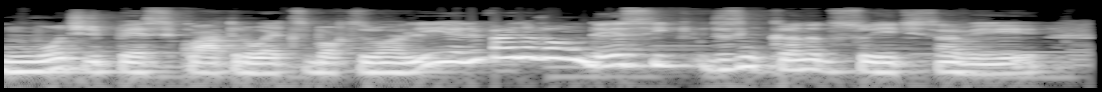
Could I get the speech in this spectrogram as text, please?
um monte de PS4 ou Xbox One ali, ele vai levar um desse e desencana do Switch, sabe? E-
